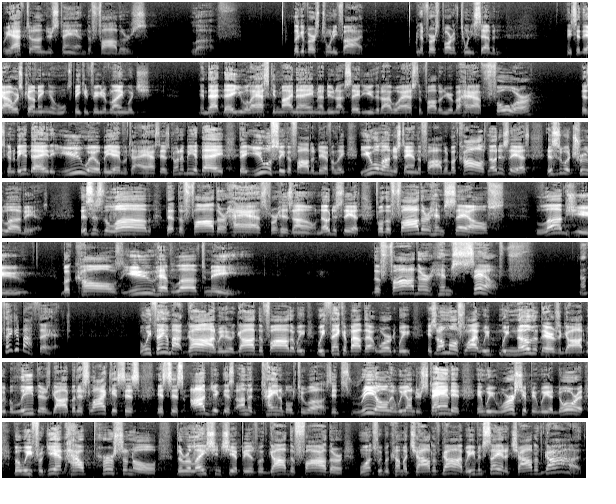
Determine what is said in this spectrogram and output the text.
We have to understand the Father's love. Look at verse 25, in the first part of 27. He said, The hour is coming, I won't speak in figurative language in that day you will ask in my name, and I do not say to you that I will ask the Father on your behalf, for there's going to be a day that you will be able to ask. There's going to be a day that you will see the Father differently. You will understand the Father because, notice this, this is what true love is. This is the love that the Father has for His own. Notice this for the Father Himself loves you because you have loved me the Father Himself. Now, think about that. When we think about God, we do God the Father, we, we think about that word. We, it's almost like we, we know that there's a God, we believe there's God, but it's like it's this, it's this object that's unattainable to us. It's real and we understand it and we worship and we adore it, but we forget how personal the relationship is with God the Father once we become a child of God. We even say it, a child of God.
